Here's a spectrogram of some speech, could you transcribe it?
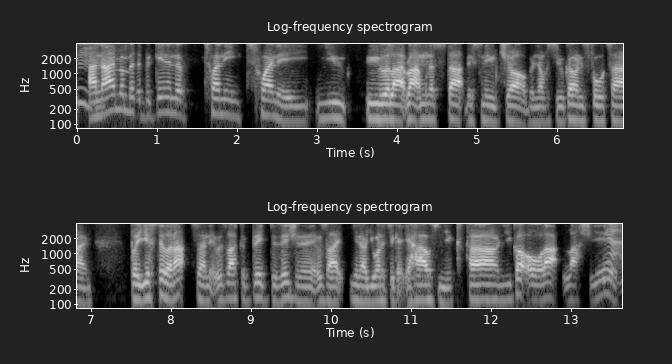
Mm, And I remember at the beginning of 2020, you you were like, right, I'm going to start this new job, and obviously you're going full time, but you're still an actor, and it was like a big decision, and it was like, you know, you wanted to get your house and your car, and you got all that last year. yeah.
